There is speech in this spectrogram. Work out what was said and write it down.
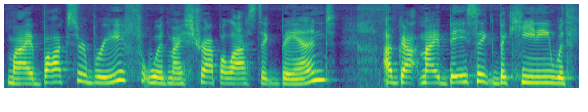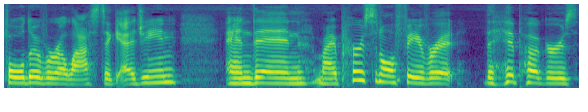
my boxer brief with my strap elastic band. I've got my basic bikini with fold over elastic edging. And then my personal favorite, the hip huggers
